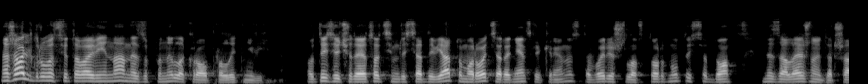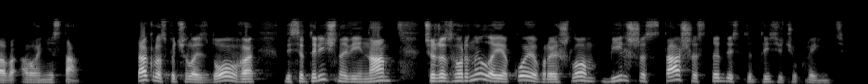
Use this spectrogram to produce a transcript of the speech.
На жаль, Друга світова війна не зупинила кровопролитні війни. У 1979 році радянське керівництво вирішило вторгнутися до незалежної держави Афганістан. Так розпочалась довга десятирічна війна, через горнило якої пройшло більше 160 тисяч українців.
